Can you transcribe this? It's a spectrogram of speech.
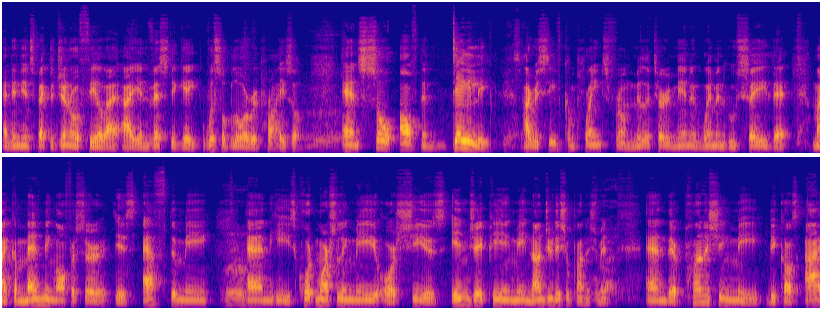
And in the Inspector General field, I, I investigate whistleblower reprisal. And so often, daily, I receive complaints from military men and women who say that my commanding officer is after me Mm. and he's court martialing me or she is NJPing me, non judicial punishment, right. and they're punishing me because I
